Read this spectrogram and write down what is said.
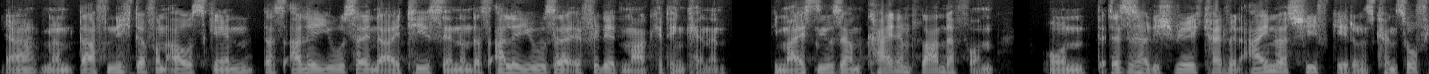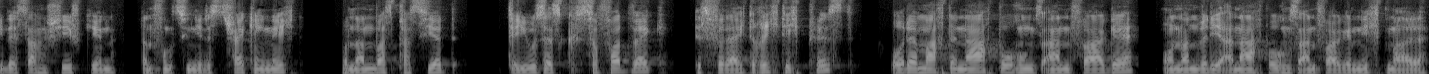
Ja, man darf nicht davon ausgehen, dass alle User in der IT sind und dass alle User Affiliate Marketing kennen. Die meisten User haben keinen Plan davon. Und das ist halt die Schwierigkeit, wenn ein was schief geht und es können so viele Sachen schief gehen, dann funktioniert das Tracking nicht. Und dann was passiert? Der User ist sofort weg, ist vielleicht richtig pisst oder macht eine Nachbuchungsanfrage und dann wird die Nachbuchungsanfrage nicht mal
